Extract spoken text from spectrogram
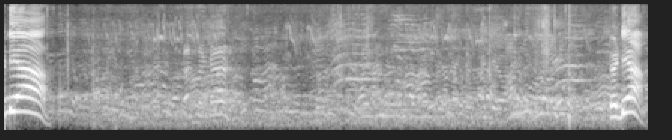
बढ़िया। बढ़िया।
